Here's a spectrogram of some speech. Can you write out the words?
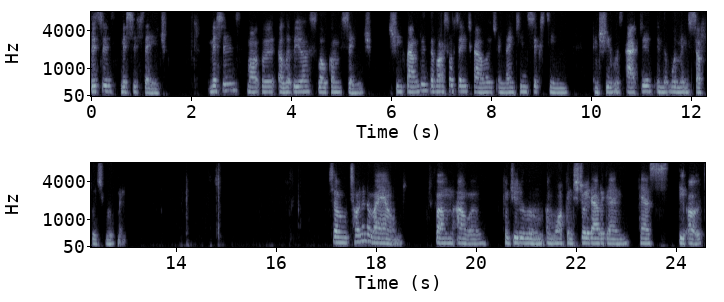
This is Mrs. Sage. Mrs. Margaret Olivia Slocum Sage. She founded the Russell Sage College in 1916 and she was active in the women's suffrage movement. So turning around from our computer room and walking straight out again past the art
